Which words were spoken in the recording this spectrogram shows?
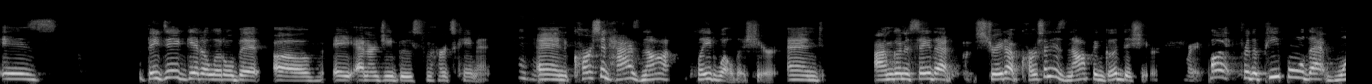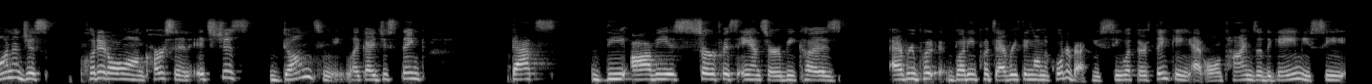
is, they did get a little bit of a energy boost when Hurts came in, mm-hmm. and Carson has not played well this year. And I'm going to say that straight up, Carson has not been good this year. Right. But for the people that want to just put it all on Carson, it's just dumb to me. Like, I just think that's the obvious surface answer because everybody puts everything on the quarterback. You see what they're thinking at all times of the game. You see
